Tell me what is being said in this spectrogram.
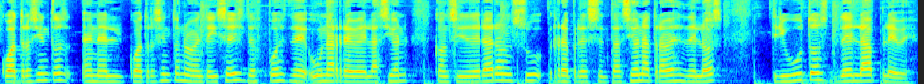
400, en el 496, después de una revelación, consideraron su representación a través de los tributos de la plebe.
